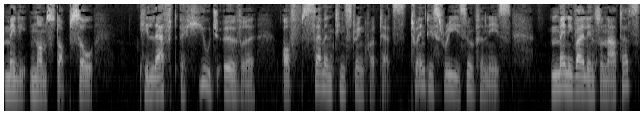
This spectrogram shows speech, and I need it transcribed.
mainly non-stop. So he left a huge oeuvre of 17 string quartets, 23 symphonies, many violin sonatas,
